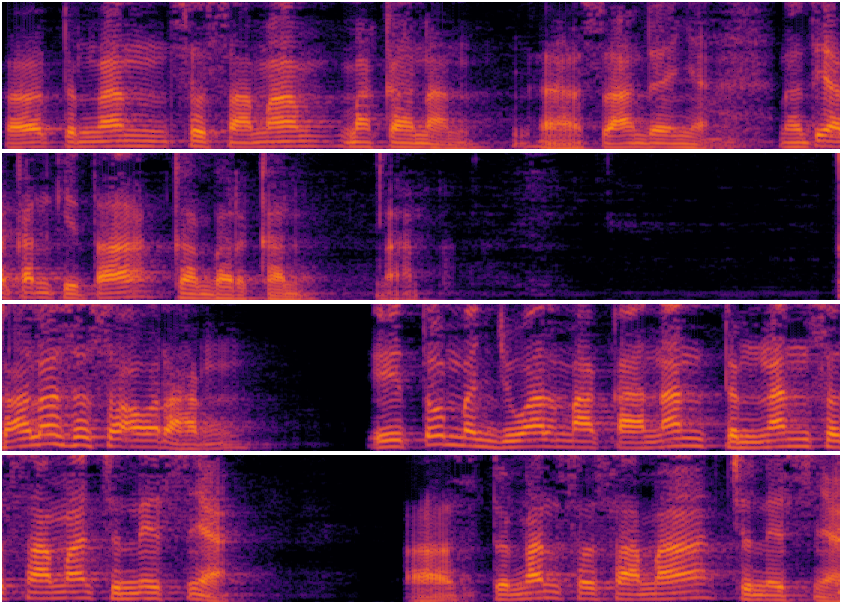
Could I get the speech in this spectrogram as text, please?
uh, dengan sesama makanan. Nah, seandainya nanti akan kita gambarkan. Nah, kalau seseorang itu menjual makanan dengan sesama jenisnya. Ah, dengan sesama jenisnya.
